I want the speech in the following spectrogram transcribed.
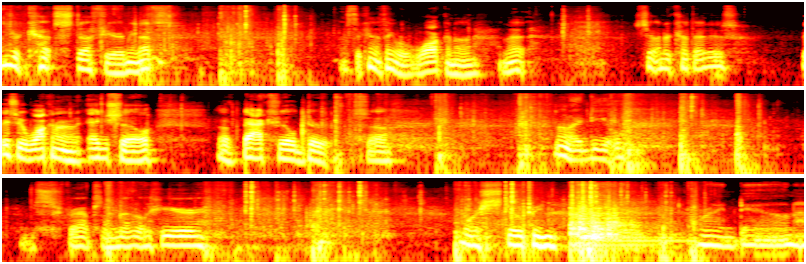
undercut stuff here. I mean, that's that's the kind of thing we're walking on. And that, see how undercut that is? Basically walking on an eggshell of backfilled dirt. So, not ideal. Some scraps of metal here. More stoping running down.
